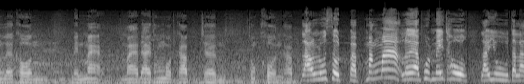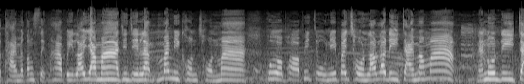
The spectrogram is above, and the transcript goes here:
นและคนเมนมามาได้ทั้งหมดครับ เชิญ ทุกคนครับ เรารู้สึกแบบมาก ๆ เลยอะพูดไม่ถูก เราอยู่ตลาดไทยมาต้อง15 ปีเราอย่ามาจริง ๆ แล้วไม่มีคนชนมาพอพอพี่จูนี้ไปชนแล้วเราดีใจมากๆนะหนูดีใจ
